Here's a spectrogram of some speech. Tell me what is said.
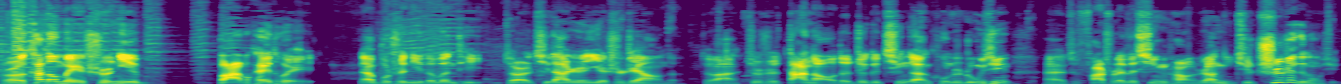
说看到美食你拔不开腿，那不是你的问题，就是其他人也是这样的，对吧？就是大脑的这个情感控制中心，哎，就发出来的信号让你去吃这个东西。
